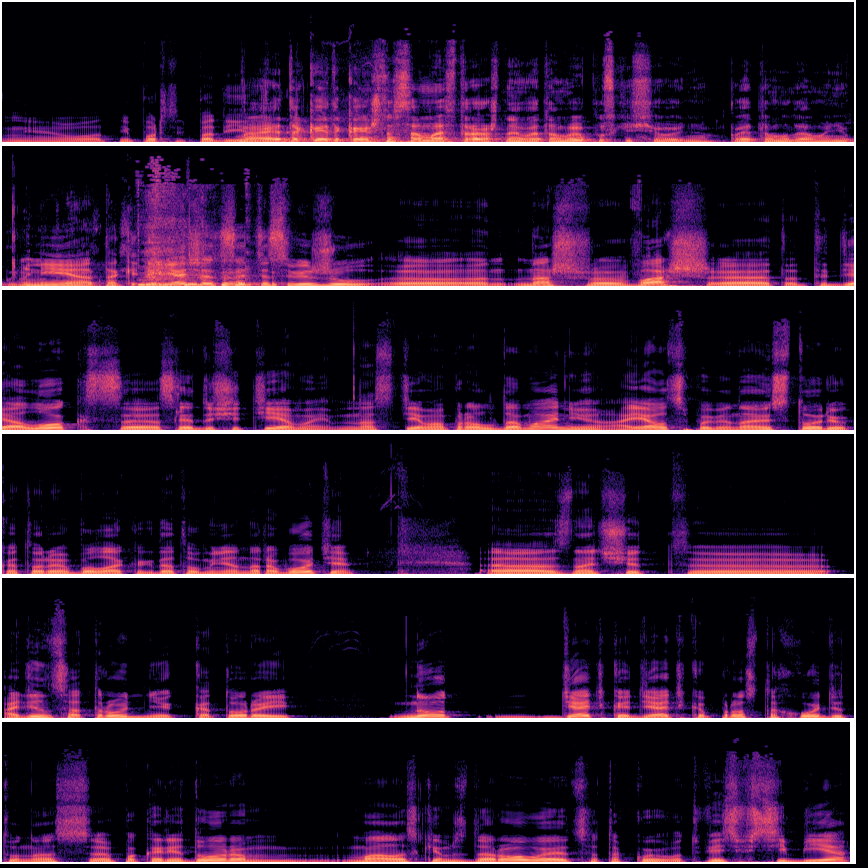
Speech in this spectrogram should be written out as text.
э, вот, не портить подъезд. А, это, это, конечно, самое страшное в этом выпуске сегодня, поэтому, да, мы не будем... Нет, так я сейчас, кстати, свяжу э, наш, ваш этот диалог с следующей темой. У нас тема про лудоманию, а я вот вспоминаю историю, которая была когда-то у меня на работе. Э, значит, э, один сотрудник, который, ну, дядька-дядька, просто ходит у нас э, по коридорам, мало с кем здоровается, такой вот весь в себе,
